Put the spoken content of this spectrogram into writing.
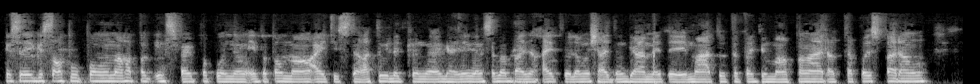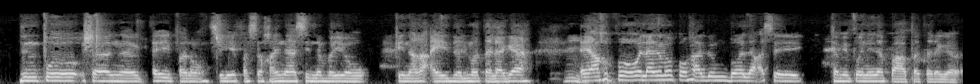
kasi gusto ko po pong makapag-inspire pa po ng iba pang mga artist na katulad ko na gaya lang sa baba na kahit wala masyadong gamit, eh, matutupad yung mga pangarap. Tapos parang dun po siya nag, ay parang sige pasokan na, sino ba yung pinaka-idol mo talaga? Eh ako po, wala naman pong halong bola kasi kami po ni na Papa talaga.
